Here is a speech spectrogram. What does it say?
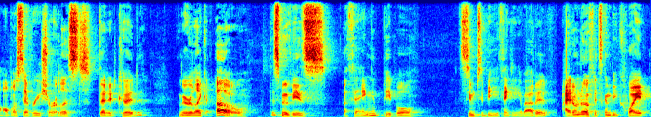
almost every shortlist that it could. We were like, oh, this movie's a thing. People seem to be thinking about it. I don't know if it's going to be quite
